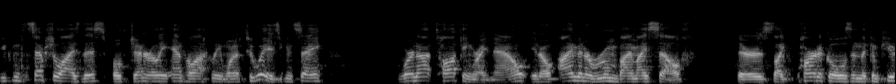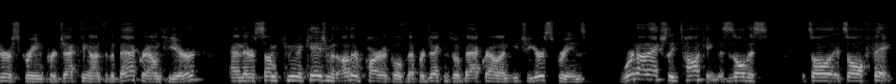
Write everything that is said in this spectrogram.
you can conceptualize this both generally and halakhically one of two ways. You can say, we're not talking right now. You know, I'm in a room by myself. There's like particles in the computer screen projecting onto the background here, and there's some communication with other particles that project into a background on each of your screens. We're not actually talking. This is all this. It's all it's all fake.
